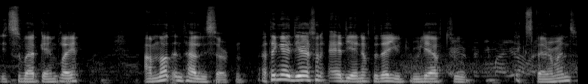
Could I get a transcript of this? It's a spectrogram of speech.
It's a bad gameplay. I'm not entirely certain. I think at the, at the end of the day, you'd really have to experiment.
